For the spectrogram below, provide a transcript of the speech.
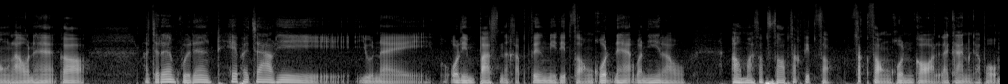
ของเรานะฮะก็ เราจะเริ่มคุยเรื่องเทพเจ้าที่อยู่ในโอลิมปัสนะครับ ซึ่งมี 12 คนนะฮะ วันนี้เราเอามาซับซอบสัก 12 สัก 2 คนก่อนล้วกันครับผม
